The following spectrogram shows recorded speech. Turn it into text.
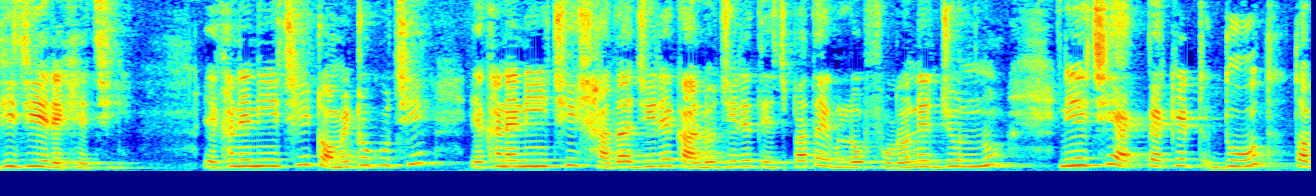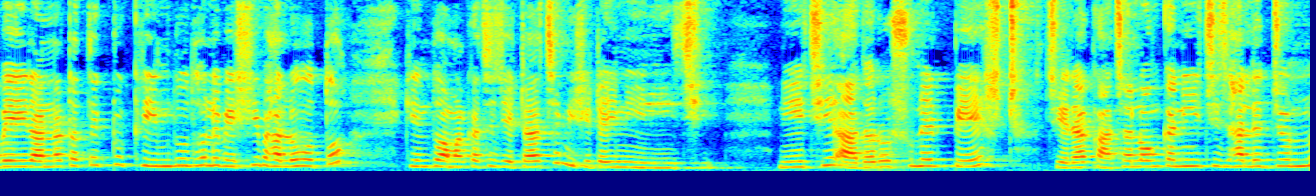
ভিজিয়ে রেখেছি। এখানে নিয়েছি টমেটো কুচি, এখানে নিয়েছি সাদা জিরে, কালো জিরে, তেজপাতা, এগুলো ফোড়নের জন্য। নিয়েছি এক প্যাকেট দুধ, তবে এই রান্নাটাতে একটু ক্রিম দুধ হলে বেশি ভালো হতো, কিন্তু আমার কাছে যেটা আছে আমি সেটাই নিয়ে নিয়েছি। নিয়েছি আদা রসুনের পেস্ট, চেরা কাঁচা লঙ্কা নিয়েছি ঝালের জন্য,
